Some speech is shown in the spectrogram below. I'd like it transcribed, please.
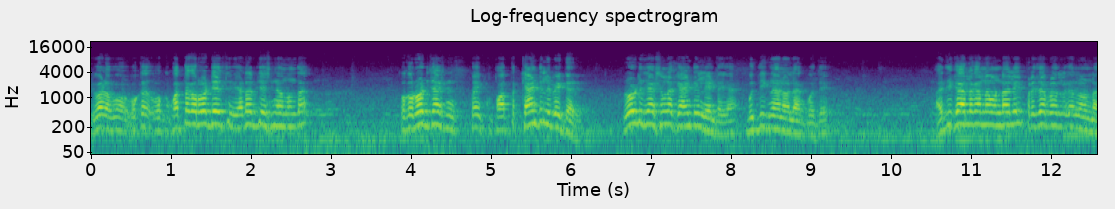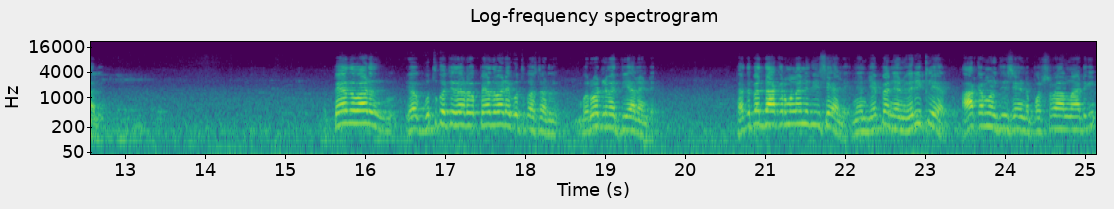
ఇవాళ ఒక ఒక కొత్తగా రోడ్డు వేసి అడాప్ట్ చేసిన ఉందా? ఒక రోడ్డు జంక్షన్ కొత్త క్యాంటీన్లు పెట్టారు. రోడ్డు జంక్షన్లో క్యాంటీన్లు ఏంటయ్యా? బుద్ధి జ్ఞానం లేకపోతే. అధికారులుగానే ఉండాలి ప్రజాప్రతినిధులుగానే కన్నా ఉండాలి. పేదవాడు ఎవ- పేదవాడే గుర్తుకొస్తాడు. రోడ్ల మీద తీయాలంటే. పెద్ద పెద్ద ఆక్రమణలన్నీ తీసేయాలి. నేను చెప్పాను నేను వెరీ క్లియర్ ఆక్రమణలు తీసేయండి పుష్కరాల నాటికి.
